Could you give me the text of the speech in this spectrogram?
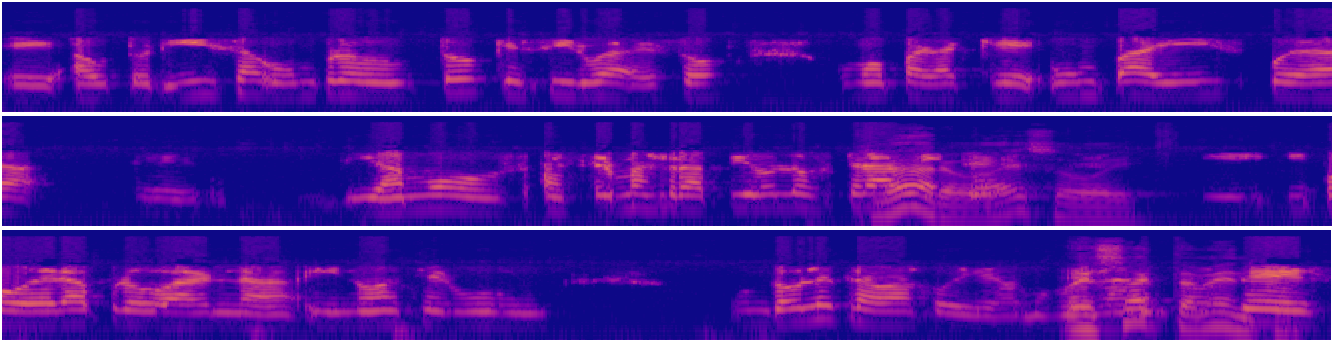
eh, autoriza un producto que sirva eso como para que un país pueda, eh, digamos, hacer más rápido los trámites Y, poder aprobarla y no hacer un, un doble trabajo, digamos. Exactamente.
